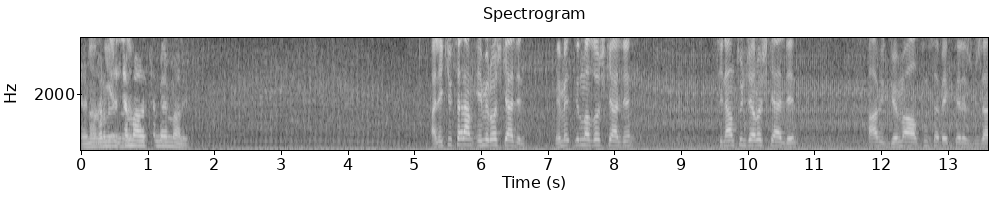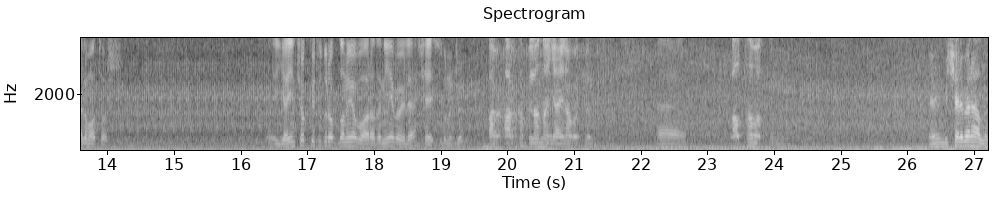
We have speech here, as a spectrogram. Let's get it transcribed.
Elma Abi kırmızı yerine sen mi alırsın ben mi alayım? Aleykümselam Emir hoş geldin. Mehmet Yılmaz hoş geldin. Sinan Tuncer hoş geldin. Abi gömü altınsa bekleriz güzel motor. E, yayın çok kötü droplanıyor bu arada. Niye böyle şey sunucu? Abi arka plandan yayına bakıyorum şu an. He. Alta baktım. Benim bir kere ben aldım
